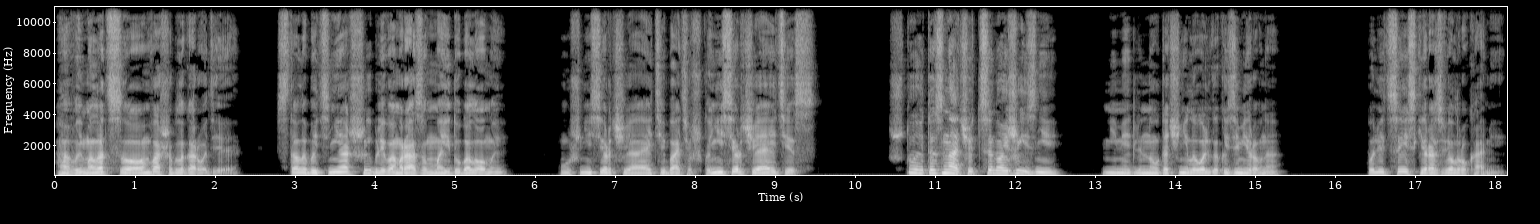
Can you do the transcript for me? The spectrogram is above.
«А вы молодцом, ваше благородие. Стало быть, не отшибли вам разум мои дуболомы. Уж не серчайте, батюшка, не серчайтесь». «Что это значит ценой жизни?» немедленно уточнила Ольга Казимировна. Полицейский развел руками.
